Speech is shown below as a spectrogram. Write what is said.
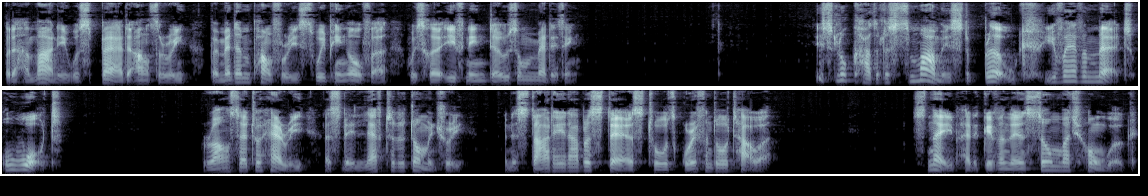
But Hermione was spared answering by Madame Pomfrey sweeping over with her evening dose of medicine. Is Lockhart the smartest bloke you've ever met, or what? Ron said to Harry as they left the dormitory and started up the stairs towards Gryffindor Tower. Snape had given them so much homework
